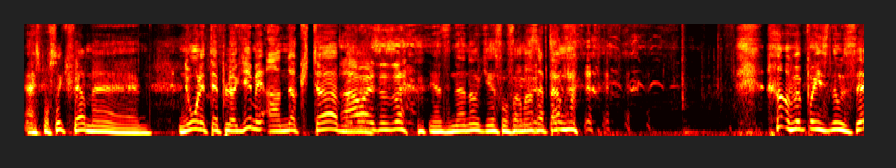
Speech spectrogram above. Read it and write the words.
Ah, c'est pour ça qu'ils ferment. hein. Nous, on était plugués, mais en octobre. Ah ouais, c'est ça. Ils ont dit non, non, il faut fermer en septembre. on veut pas y snooze 7.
